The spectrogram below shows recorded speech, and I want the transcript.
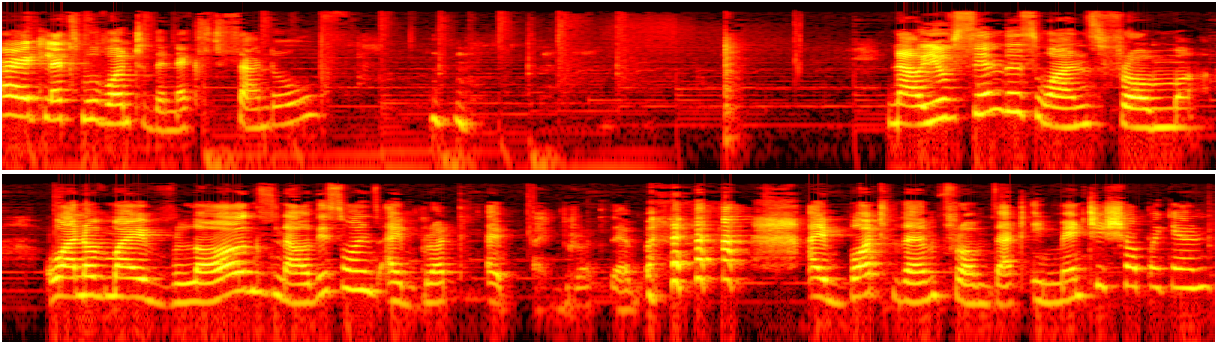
all right let's move on to the next sandal now you've seen these ones from one of my vlogs now these ones i brought i, I brought them I bought them from that Imenti shop again.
